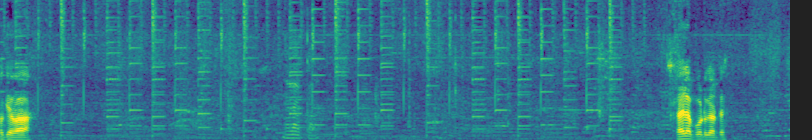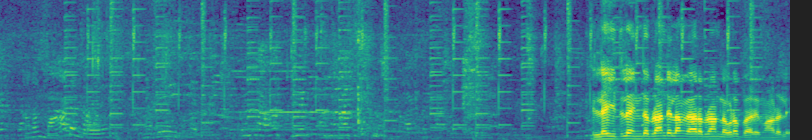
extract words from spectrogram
ஓகேவா கையில் போட்டு காட்டு. இல்லை இதில் இந்த பிராண்ட் எல்லாம் வேற பிராண்டில் கூட பாரு மாடலு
